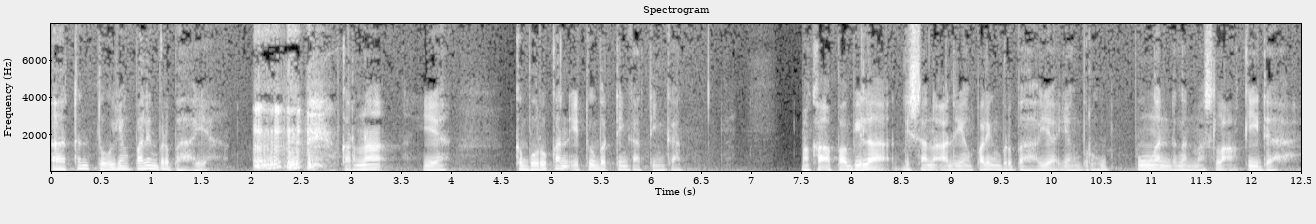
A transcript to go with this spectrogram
Uh, tentu yang paling berbahaya karena ya keburukan itu bertingkat-tingkat. Maka apabila di sana ada yang paling berbahaya yang berhubungan dengan masalah akidah,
